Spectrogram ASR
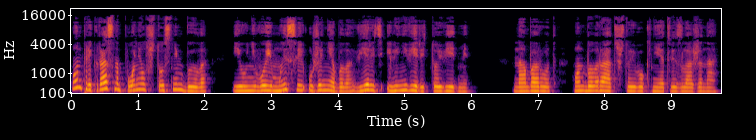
Он прекрасно понял, что с ним было, и у него и мыслей уже не было, верить или не верить той ведьме. Наоборот, он был рад, что его к ней отвезла жена.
